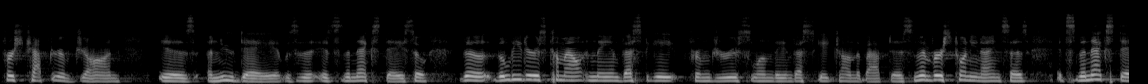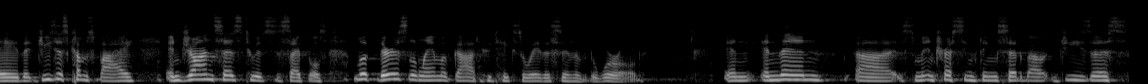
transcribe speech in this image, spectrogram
first chapter of John is a new day. It was the, it's the next day. So the, the leaders come out and they investigate from Jerusalem. They investigate John the Baptist. And then verse 29 says, It's the next day that Jesus comes by, and John says to his disciples, Look, there is the Lamb of God who takes away the sin of the world. And, and then uh, some interesting things said about Jesus.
